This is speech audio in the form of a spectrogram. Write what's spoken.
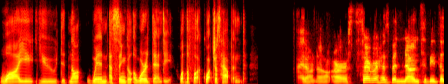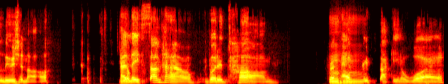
Why you did not win a single award, Dandy. What the fuck? What just happened? I don't know. Our server has been known to be delusional. and they somehow voted Tom for Mhm. every fucking award.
